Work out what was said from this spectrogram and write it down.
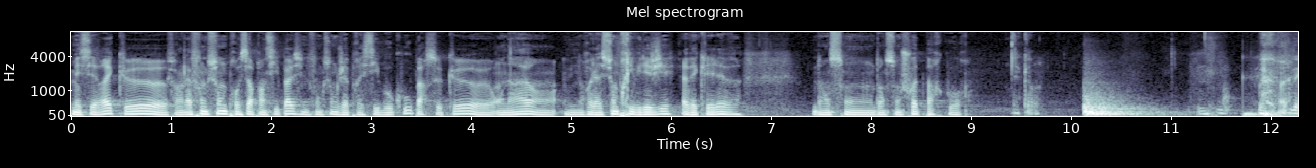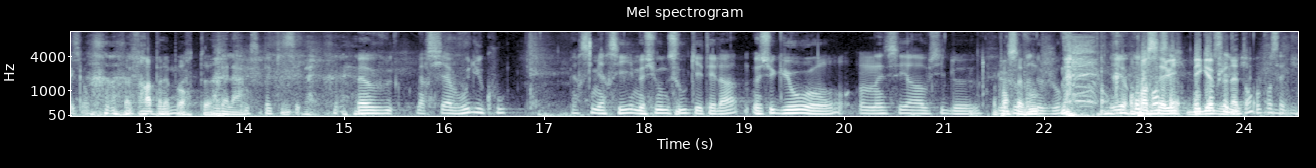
Mais c'est vrai que euh, enfin, la fonction de professeur principal, c'est une fonction que j'apprécie beaucoup parce que euh, on a un- une relation privilégiée avec l'élève dans son, dans son choix de parcours. D'accord. D'accord. Ça frappe à la porte. Ouh là là. Pas qui c'est. Bah, vous- merci à vous du coup. Merci, merci. Monsieur Unsu qui était là. Monsieur Guillaume, on, on essaiera aussi de le. On le pense à vous. jour. On pense à lui. Big up, lui. Jonathan. On pense à lui,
